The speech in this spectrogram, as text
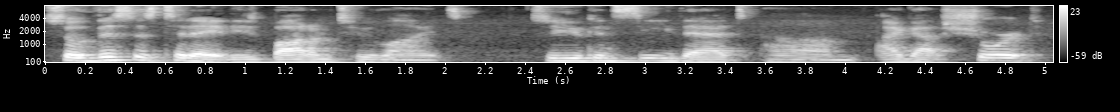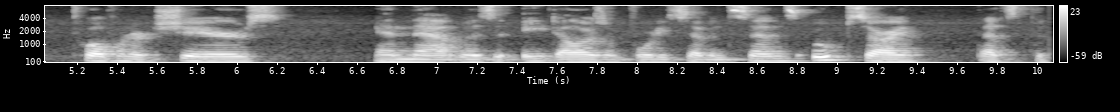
So this is today, these bottom two lines. So you can see that um, I got short 1,200 shares, and that was $8.47. Oops, sorry, that's the,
